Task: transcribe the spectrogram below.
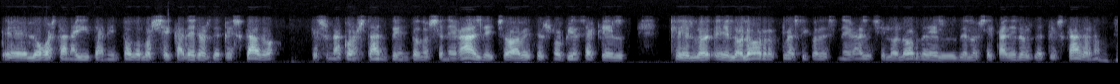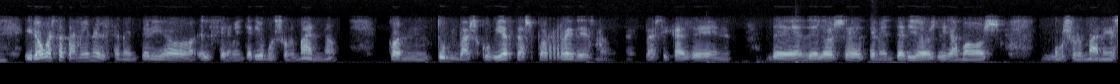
luego están ahí también todos los secaderos de pescado, que es una constante en todo Senegal. De hecho, a veces uno piensa que el, que el, olor clásico de Senegal es el olor del, de los secaderos de pescado, ¿no? Y luego está también el cementerio, el cementerio musulmán, ¿no? Con tumbas cubiertas por redes, ¿no? Clásicas de, de, los eh, cementerios, digamos, musulmanes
